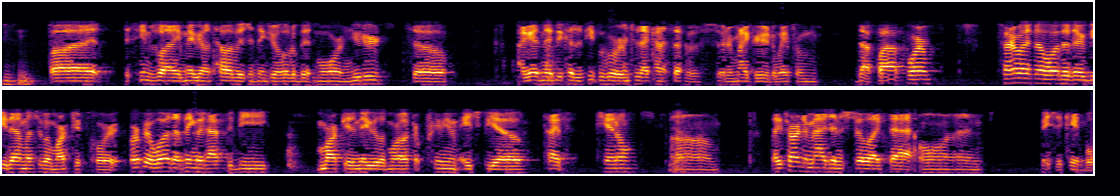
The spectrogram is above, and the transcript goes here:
Mm-hmm. But it seems like maybe on television things are a little bit more neutered. So I guess maybe because the people who are into that kind of stuff have sort of migrated away from that platform. So I don't really know whether there'd be that much of a market for it. Or if it was, I think it would have to be marketed maybe a little more like a premium HBO type channel. Yeah. Um, like it's hard to imagine a show like that on basic cable.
